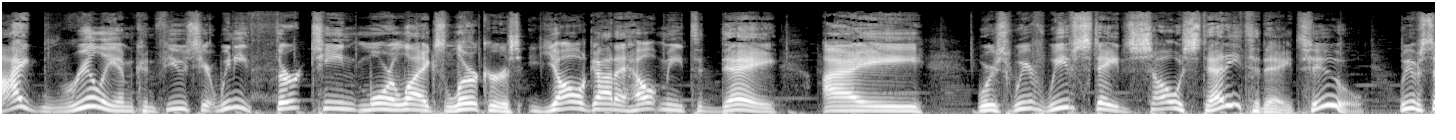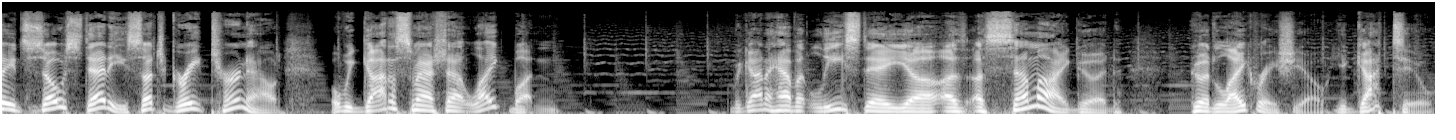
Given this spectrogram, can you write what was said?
I really am confused here. We need 13 more likes, lurkers. Y'all got to help me today. I we've, we've we've stayed so steady today too. We have stayed so steady, such great turnout. But we got to smash that like button. We got to have at least a, uh, a a semi good good like ratio. You got to,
